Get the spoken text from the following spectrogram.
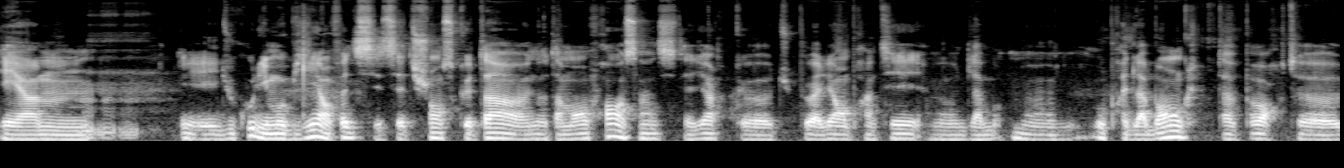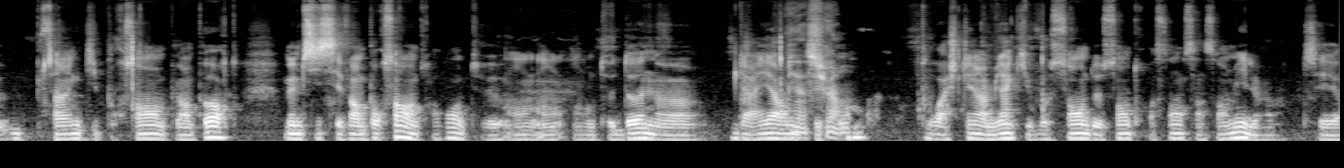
Et, mmh, mmh, et du coup, l'immobilier, en fait, c'est cette chance que tu as, euh, notamment en France. Hein. C'est-à-dire que tu peux aller emprunter euh, de la, euh, auprès de la banque, tu apportes 5-10%, peu importe, même si c'est 20%, on, on, te donne derrière Bien sûr. Pour acheter un bien qui vaut 100, 200, 300, 500 000. C'est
